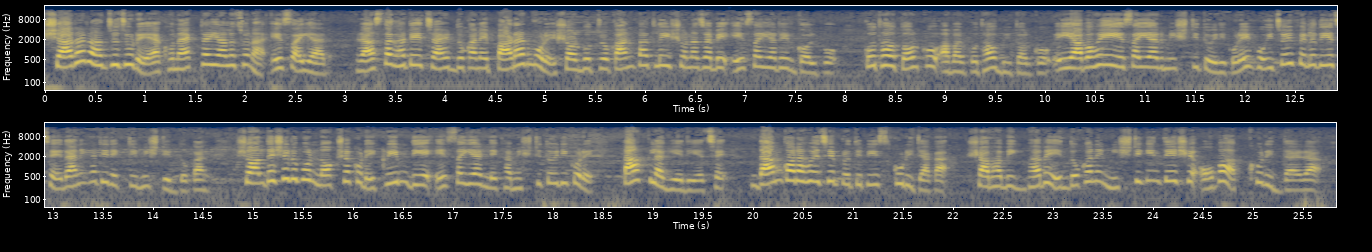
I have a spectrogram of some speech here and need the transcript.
সারা রাজ্য জুড়ে এখন একটাই আলোচনা, এসআইআর। রাস্তাঘাটে চায়ের দোকানে পাড়ার মোড়ে সর্বত্র কান পাতলেই শোনা যাবে এসআইআর এর গল্প। কোথাও তর্ক, আবার কোথাও বিতর্ক। এই আবহে এসআইআর মিষ্টি তৈরি করে হইচই ফেলে দিয়েছে রানীহাটির একটি মিষ্টির দোকান। সন্দেশের উপর নকশা করে ক্রিম দিয়ে এসআইআর লেখা মিষ্টি তৈরি করে তাক লাগিয়ে দিয়েছে। দাম করা হয়েছে প্রতি পিস কুড়ি টাকা। স্বাভাবিকভাবে দোকানে মিষ্টি কিনতে এসে অবাক খরিদ্দাররা।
